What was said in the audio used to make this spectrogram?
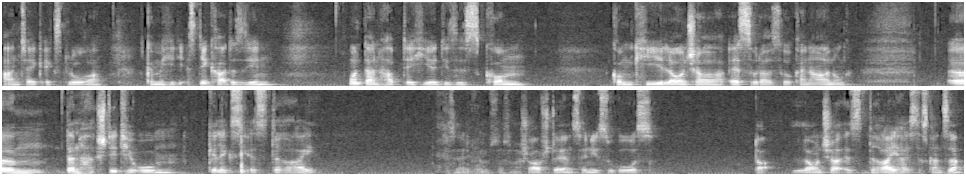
Antec Explorer. Da können wir hier die SD-Karte sehen. Und dann habt ihr hier dieses COM, COM Key Launcher S oder so, keine Ahnung. Ähm, dann steht hier oben Galaxy S3. Wir müssen das mal scharf stellen, das Handy ist so groß. Da, Launcher S3 heißt das Ganze.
